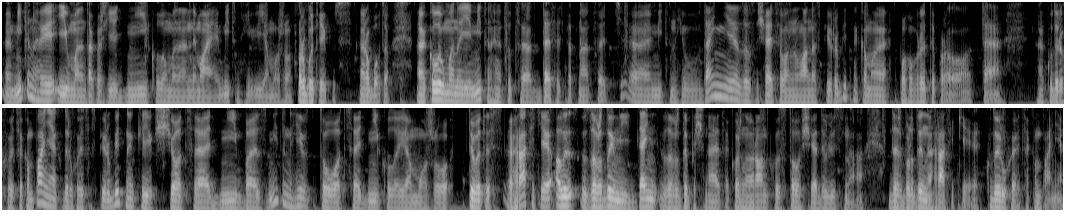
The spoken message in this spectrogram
мітинги, і у мене також є дні, коли у мене немає мітингів, і я можу робити якусь роботу. Коли у мене є мітинги, то це 10-15 е, мітингів в день. Зазвичай це ван з співробітниками поговорити про те. Е, Куди рухається компанія, куди рухаються співробітники. Якщо це дні без мітингів, то це дні, коли я можу дивитись графіки, але завжди мій день завжди починається кожного ранку з того, що я дивлюсь на дешборди, на графіки, куди рухається компанія.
